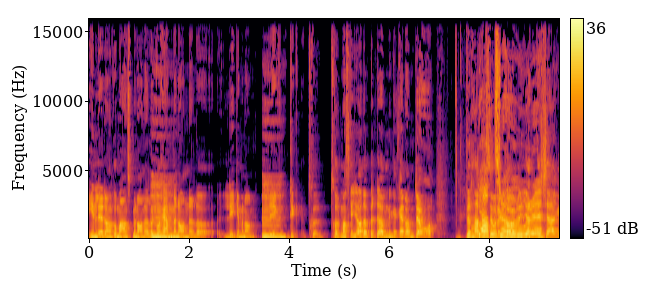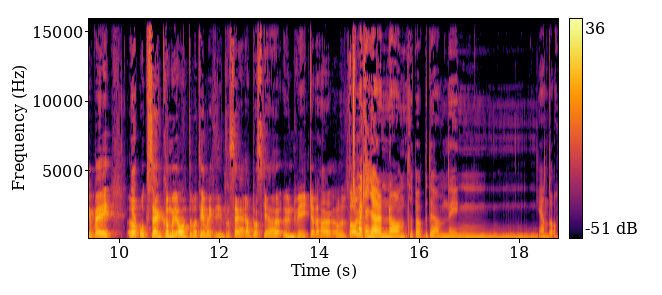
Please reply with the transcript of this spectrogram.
inleder en romans med någon eller går hem med någon eller ligger med någon. Det, det, tro, tror du man ska göra den bedömningen redan då? Den här Jag personen kommer bli tror- jättekär i mig. Och sen kommer jag inte vara tillräckligt intresserad. Då ska jag undvika det här Jag tror överhuvudtaget. man kan göra någon typ av bedömning ändå.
